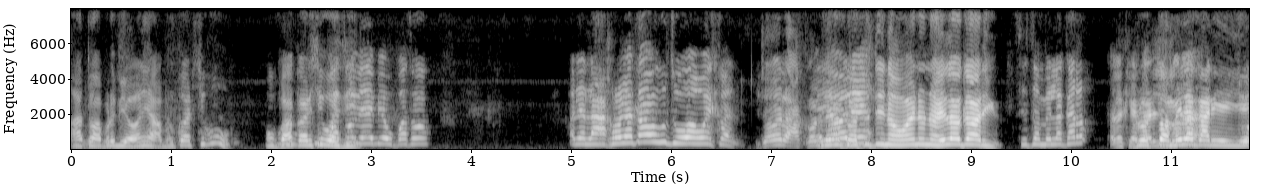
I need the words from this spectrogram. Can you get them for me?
આ તો આપણે બેવાની આબડું કાઢશું કુ ઊભા કરશું ઊભા થો, બે બે ઊભા થો. અરે લાકડો લેતા હું જોવા હોય. જો લાકડો આ ને. નહીં લગાડી શું તમે લગાડો? અરે ખેગાડી તો અમે લગાડીએ.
